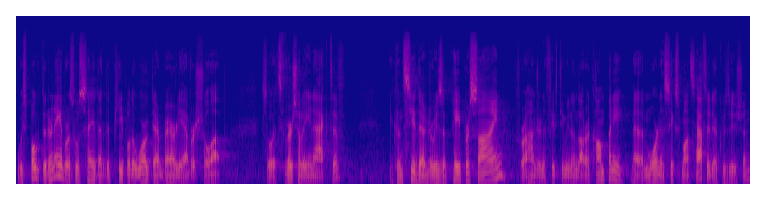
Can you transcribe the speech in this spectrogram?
We spoke to the neighbors who say that the people that work there barely ever show up. So it's virtually inactive. You can see there there is a paper sign for a $150 million company uh, more than six months after the acquisition,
